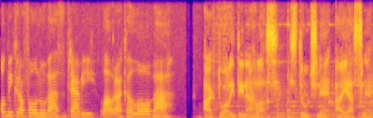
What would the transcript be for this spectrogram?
Od mikrofónu vás zdraví Laura Kelová. Aktuality na hlas. Stručne a jasne.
